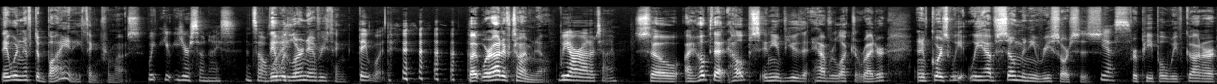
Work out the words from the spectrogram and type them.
they wouldn't have to buy anything from us. We, you, you're so nice, and so They would learn everything. They would. But we're out of time now. we are out of time. So I hope that helps any of you that have Reluctant Writer. And of course, we, we have so many resources Yes. for people. We've got our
